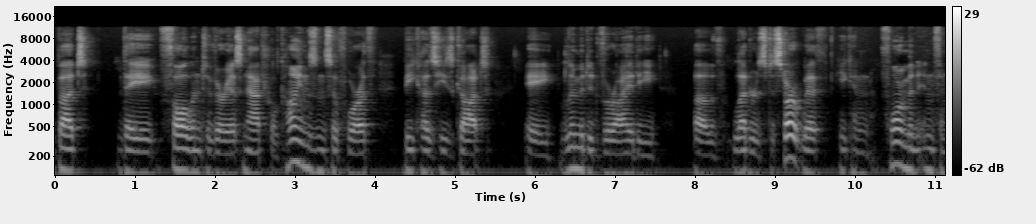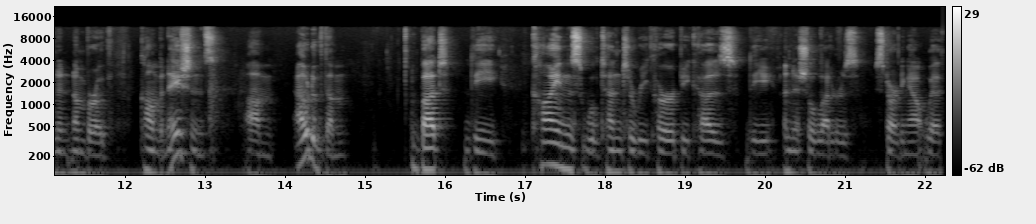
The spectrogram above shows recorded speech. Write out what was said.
but they fall into various natural kinds and so forth because he's got a limited variety of letters to start with. He can form an infinite number of combinations. Um, out of them, but the kinds will tend to recur because the initial letters starting out with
